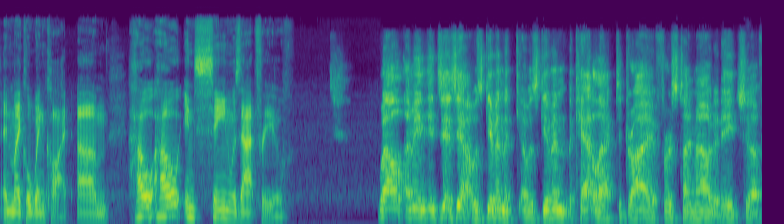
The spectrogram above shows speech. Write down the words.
and Michael Wincott. Um, how how insane was that for you? Well, I mean, it's, it's yeah. I was given the I was given the Cadillac to drive first time out at age uh,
